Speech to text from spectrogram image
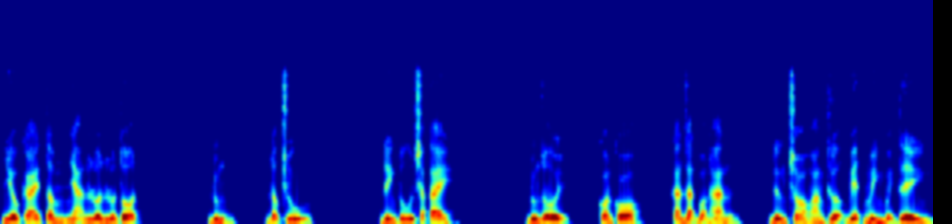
nhiều cái tâm nhãn luôn luôn tốt. Đúng, đốc chủ. Đinh tu chắp tay. Đúng rồi còn có, căn dặn bọn hắn, đừng cho hoàng thượng biết mình bệnh tình.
